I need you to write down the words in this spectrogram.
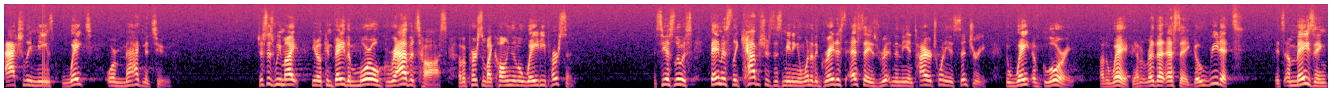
actually means weight or magnitude. Just as we might, you know, convey the moral gravitas of a person by calling them a weighty person. And C.S. Lewis famously captures this meaning in one of the greatest essays written in the entire 20th century, The Weight of Glory. By the way, if you haven't read that essay, go read it. It's amazing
